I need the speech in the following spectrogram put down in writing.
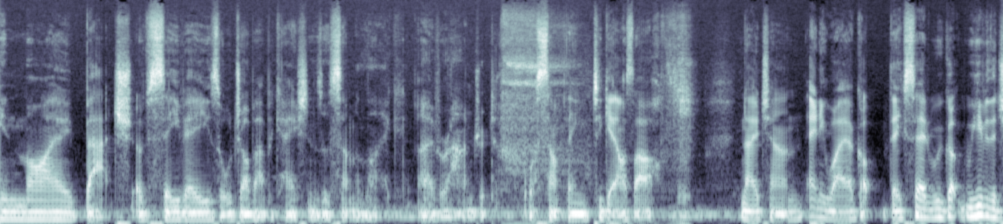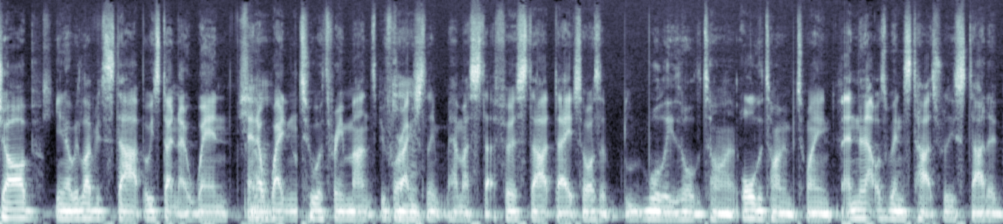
in my batch of CVs or job applications was something like over a hundred or something to get. I was like. Oh, no chance. Anyway, I got. They said we got. We give you the job. You know, we'd love you to start, but we just don't know when. And I Sure. waited two or three months before I actually had my start, first start date. So I was at Woolies all the time, all the time in between. And then that was when tarts really started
